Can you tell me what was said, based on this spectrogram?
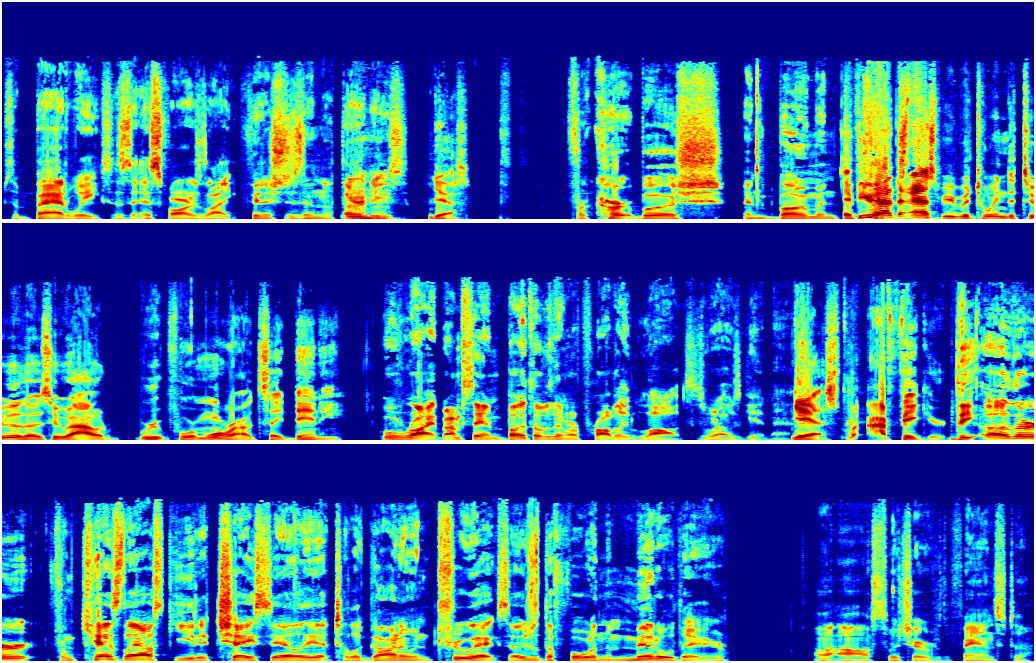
some bad weeks as as far as like finishes in the 30s Yes. For Kurt Busch and Bowman. If you had to them. ask me between the two of those, who I would root for more, I would say Denny. Well, right, but I'm saying both of them are probably locks. Is what I was getting at. Yes, I figured. The other from Keselowski to Chase Elliott to Logano and Truex, those are the four in the middle there. I'll, I'll switch over to the fans to,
